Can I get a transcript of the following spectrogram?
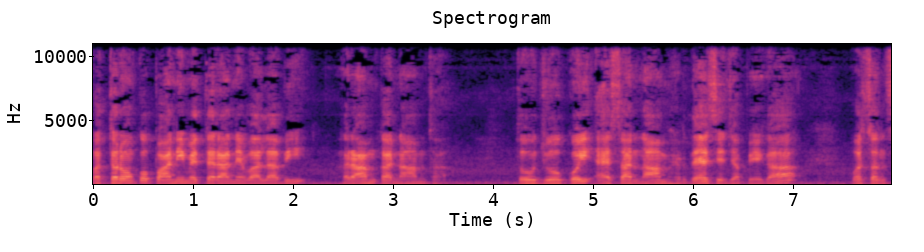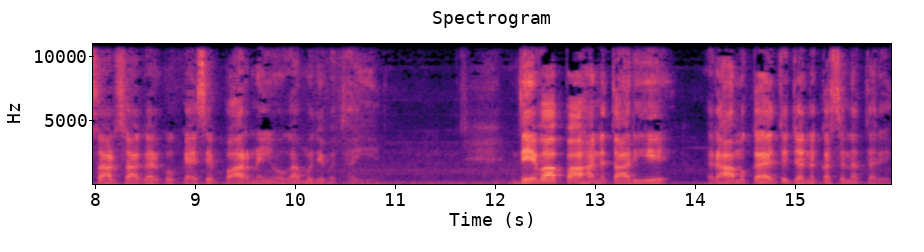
पत्थरों को पानी में तैराने वाला भी राम का नाम था। तो जो कोई ऐसा नाम हृदय से जपेगा, वह संसार सागर को कैसे पार नहीं होगा, मुझे बताइए। देवा पाहन तारिये, राम कहत जन कस न तरे।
